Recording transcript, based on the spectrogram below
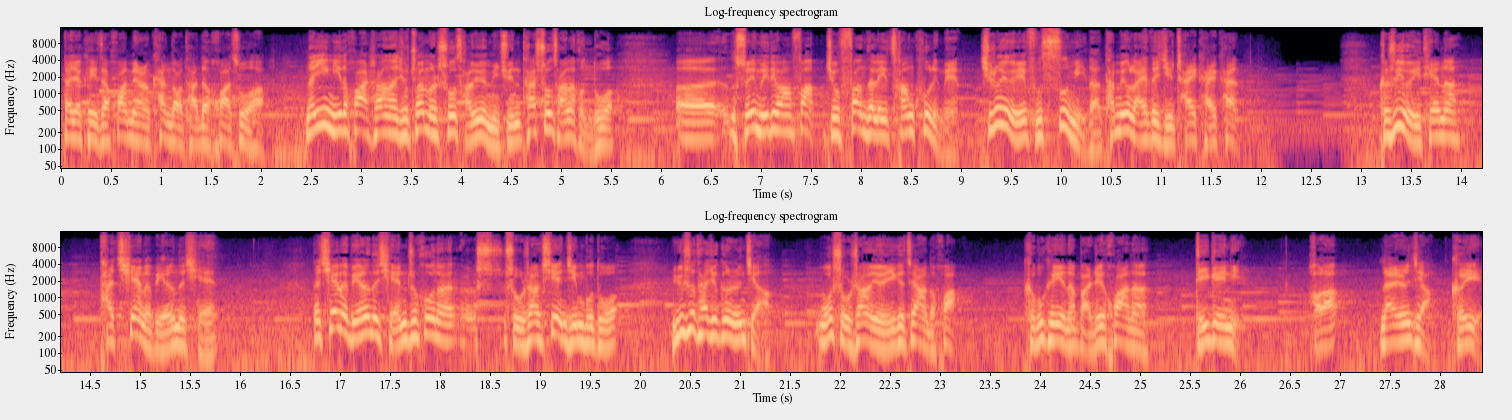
大家可以在画面上看到他的画作啊。那印尼的画商呢，就专门收藏岳敏君，他收藏了很多，呃，所以没地方放，就放在了一仓库里面。其中有一幅四米的，他没有来得及拆开看。可是有一天呢，他欠了别人的钱，那欠了别人的钱之后呢，手上现金不多，于是他就跟人讲：“我手上有一个这样的画，可不可以呢？把这画呢抵给你？”好了，来人讲可以，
